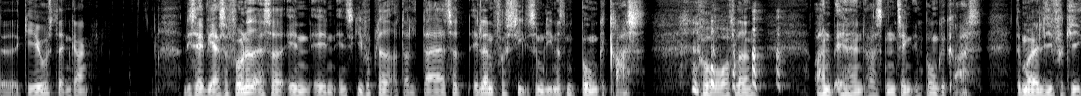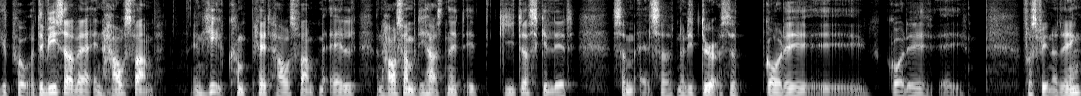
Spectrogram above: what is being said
øh, Geos dengang. De sagde, at vi har altså fundet altså en, en, en skiferplade, og der, der er altså et eller andet fossil, som ligner sådan en bunke græs på overfladen. og han, han også sådan tænkte, en bunke græs. Det må jeg lige få kigget på. Og det viser at være en havsvamp. En helt komplet havsvamp med alle. En havsvamp, de har sådan et, et gitterskelet, som altså, når de dør, så går det, øh, går det øh, forsvinder det, ikke?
